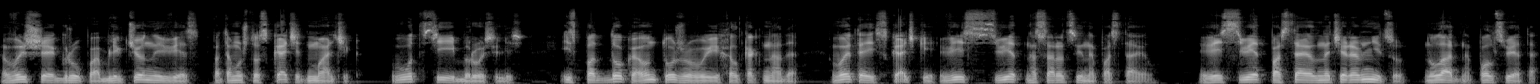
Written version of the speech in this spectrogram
«Высшая группа, облегченный вес, потому что скачет мальчик». Вот все и бросились. Из-под дока он тоже выехал как надо. В этой скачке весь свет на сарацина поставил. Весь свет поставил на чаровницу. Ну ладно, полцвета.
